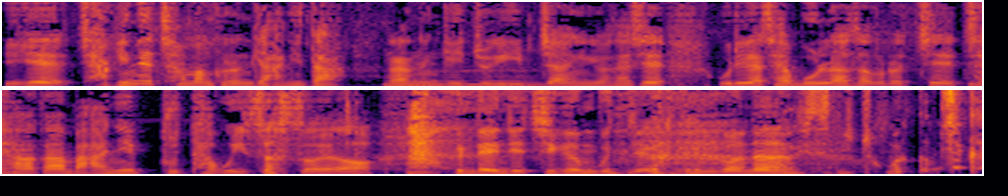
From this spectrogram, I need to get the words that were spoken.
이게 자기네 차만 그런 게 아니다라는 음. 게 이쪽의 입장이에요. 사실 우리가 잘 몰라서 그렇지 네. 차가 많이 불타고 있었어요. 근데 이제 지금 문제가 된 거는 아, 정말 끔찍한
